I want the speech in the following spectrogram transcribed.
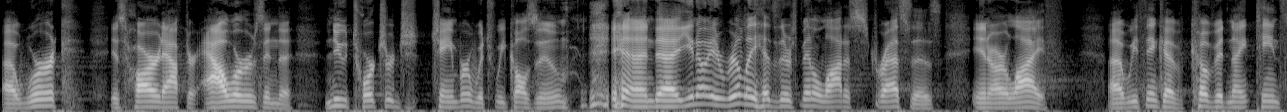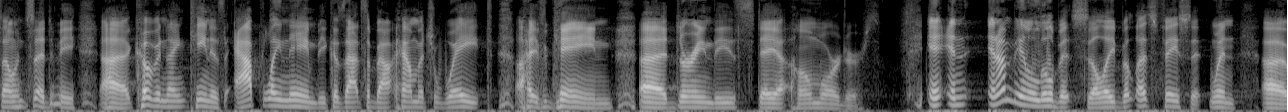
Uh, work is hard after hours in the new torture j- chamber, which we call Zoom. and, uh, you know, it really has, there's been a lot of stresses in our life. Uh, we think of COVID 19. Someone said to me, uh, COVID 19 is aptly named because that's about how much weight I've gained uh, during these stay at home orders. And, and, and, I'm being a little bit silly, but let's face it, when uh,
